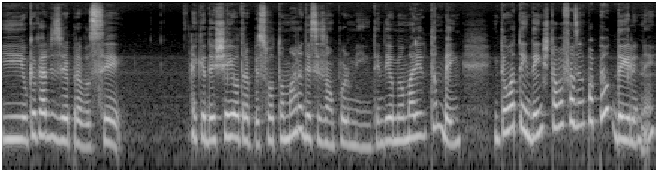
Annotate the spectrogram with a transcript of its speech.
E o que eu quero dizer para você é que eu deixei outra pessoa tomar a decisão por mim, entendeu? Meu marido também. Então o atendente estava fazendo o papel dele, né?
